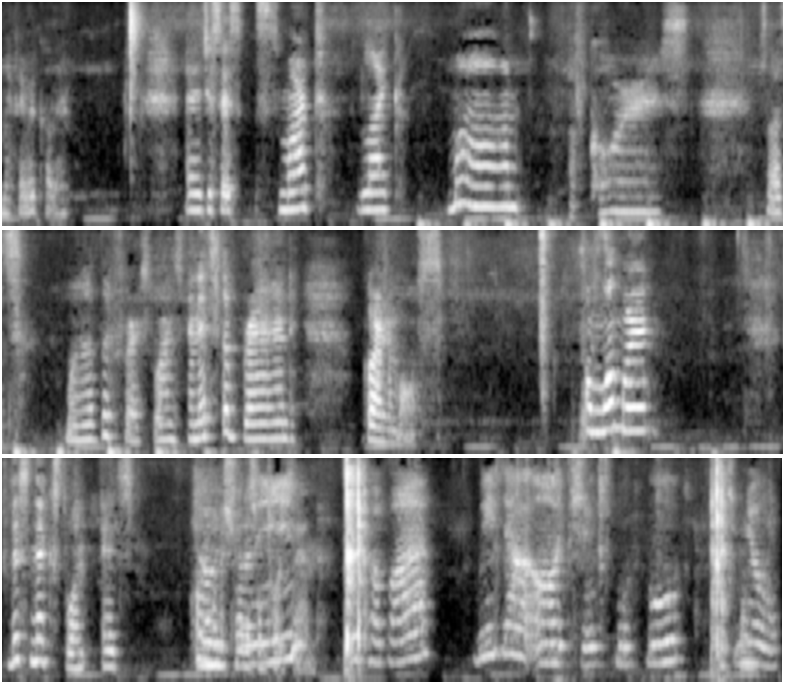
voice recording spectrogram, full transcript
my favorite color. And it just says smart like mom. Of course. So that's one of the first ones. And it's the brand Garnimals from Walmart. This next one is I'm gonna show this one towards the end. Papa, these are options for This one. No.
